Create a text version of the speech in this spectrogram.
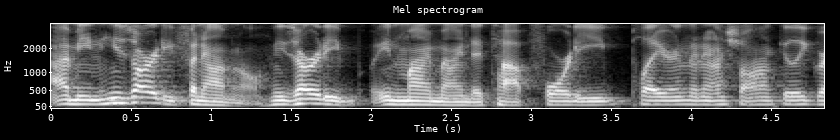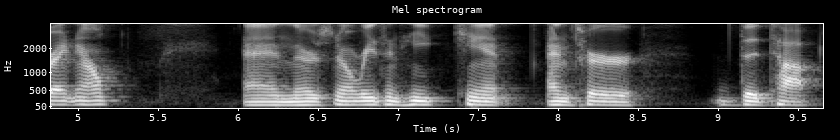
I mean, he's already phenomenal. He's already, in my mind, a top 40 player in the National Hockey League right now. And there's no reason he can't enter the top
